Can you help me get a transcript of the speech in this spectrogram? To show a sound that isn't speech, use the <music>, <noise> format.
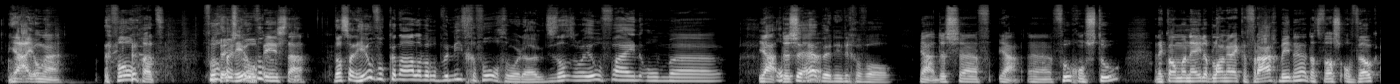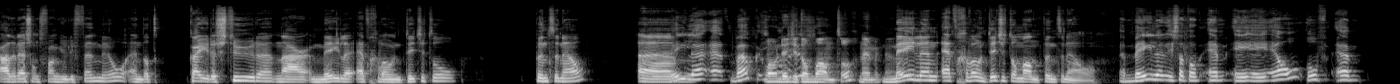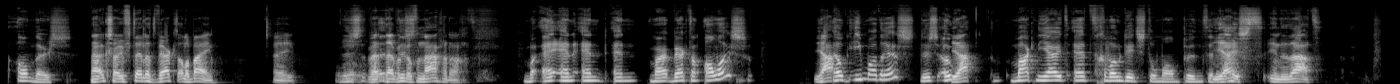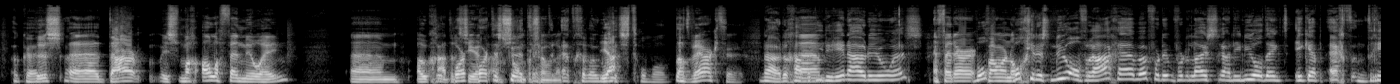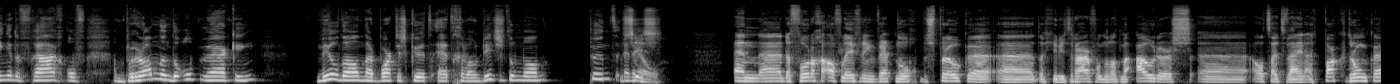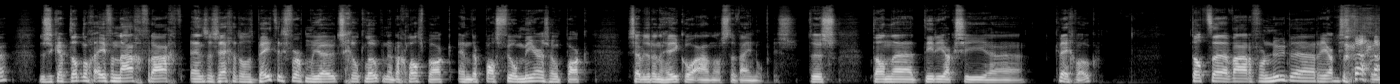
ja, jongen. Volg het. <laughs> Volg het heel op veel- Insta. Dat zijn heel veel kanalen waarop we niet gevolgd worden ook. Dus dat is wel heel fijn om eh, Ja, op dus, te eh, hebben in ieder geval. Ja, dus eh, ja, eh, voeg ons toe. En er kwam een hele belangrijke vraag binnen. Dat was op welk adres ontvangen jullie fanmail? En dat kan je dus sturen naar mailen@gewoondigital.nl. Ehm, Mailen, at, welke Gewoon e-mailadres? digital man, toch? Neem ik aan. mailen@gewoondigitalman.nl. En mailen, is dat dan M-E-E-L of M anders? Nou, ik zou je vertellen, het werkt allebei. Hey, Dus, daar heb ik dus- over nagedacht. Maar, en, en, en, maar werkt dan alles? Ja, Elk e-mailadres? Dus ook, ja maakt niet uit, at gewoon digitalman.nl. juist, inderdaad. Oké. Dus eh, daar is, mag alle fanmail heen. Ehm, ook Bart, geadresseerd Bart aan Sam persoonlijk. at gewoon Ja. digitalman. Dat werkt. Nou, dan gaan we Ehm, die erin houden, jongens. En verder Mocht, kwam er nog... mocht je dus nu al vragen hebben voor de, voor de luisteraar die nu al denkt... ik heb echt een dringende vraag of een brandende opmerking... mail dan naar bartiskut.gewoondigitalman.nl Precies. En eh, de vorige aflevering werd nog besproken eh, dat jullie het raar vonden dat mijn ouders eh, altijd wijn uit pak dronken. Dus ik heb dat nog even nagevraagd. En ze zeggen dat het beter is voor het milieu. Het scheelt lopen naar de glasbak. En er past veel meer in zo'n pak. Ze hebben er een hekel aan als de wijn op is. Dus dan die reactie kregen we ook. Dat eh, waren voor nu de reacties. deze <laughs>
